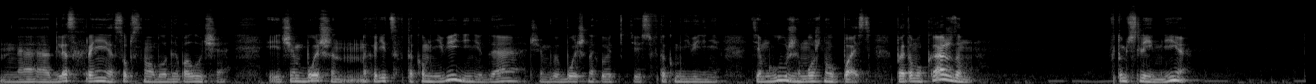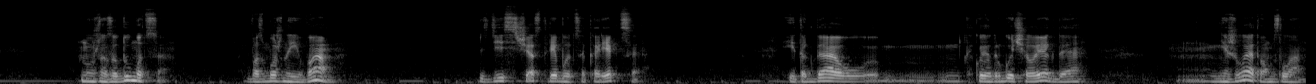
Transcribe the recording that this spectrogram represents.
а, для сохранения собственного благополучия. И чем больше находиться в таком неведении, да, чем вы больше находитесь в таком неведении, тем глубже можно упасть. Поэтому каждому, в том числе и мне, нужно задуматься, возможно, и вам – Здесь сейчас требуется коррекция. И тогда какой-то другой человек, да, не желает вам зла,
